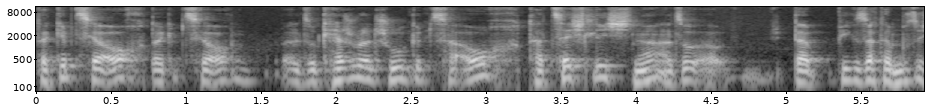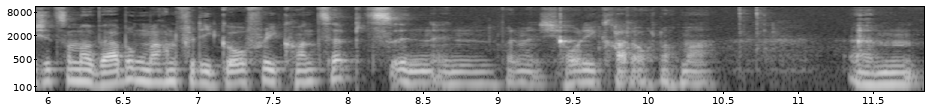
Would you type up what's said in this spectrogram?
da gibt's ja auch, da gibt's ja auch, also Casual-Schuhe gibt's ja auch tatsächlich, ne, also da, wie gesagt, da muss ich jetzt nochmal Werbung machen für die Go Free Concepts in, in warte mal, ich hau die gerade auch nochmal ähm,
